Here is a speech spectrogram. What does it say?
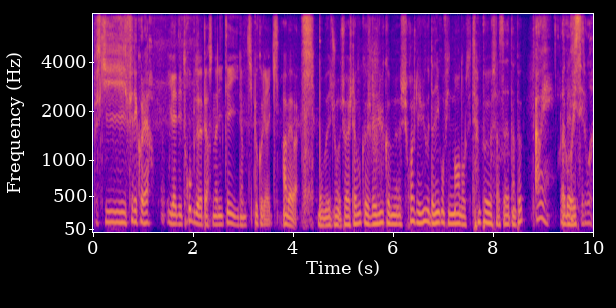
Parce qu'il fait des colères. Il a des troubles de la personnalité, il est un petit peu colérique. Ah bah ouais. Bon, bah, je t'avoue que je l'ai lu comme, je crois que je l'ai lu au dernier confinement, donc c'était un peu, ça, ça date un peu. Ah oui Ah oui, oui. c'est loin.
